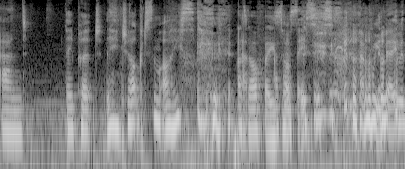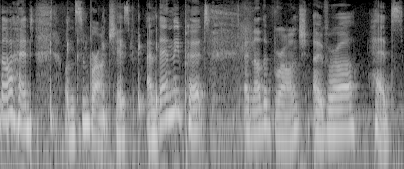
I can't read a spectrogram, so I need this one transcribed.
and they put, they chucked some ice At our faces. at our faces and we lay with our head on some branches and then they put another branch over our heads.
